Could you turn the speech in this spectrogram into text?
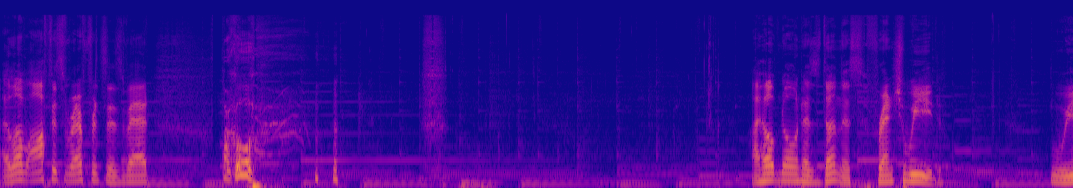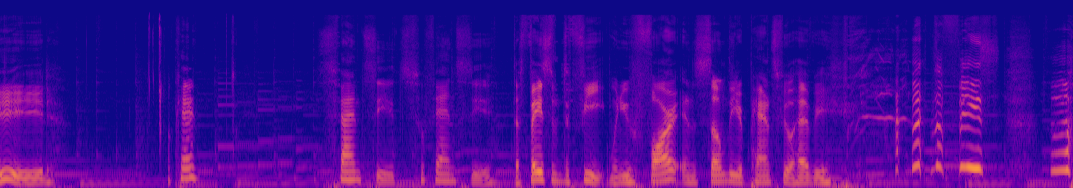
I love office references, man. Parkour. I hope no one has done this. French weed. Weed. Okay. It's fancy. It's so fancy. The face of defeat. When you fart and suddenly your pants feel heavy. the face.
